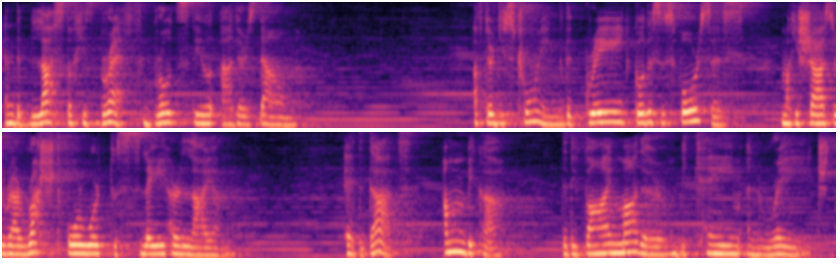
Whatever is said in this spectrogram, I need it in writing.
and the blast of his breath brought still others down. After destroying the great goddess's forces, Mahishasura rushed forward to slay her lion. At that, Ambika, the divine mother, became enraged.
